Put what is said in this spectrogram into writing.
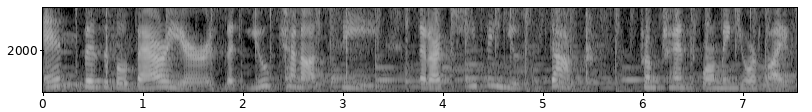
invisible barriers that you cannot see that are keeping you stuck from transforming your life.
